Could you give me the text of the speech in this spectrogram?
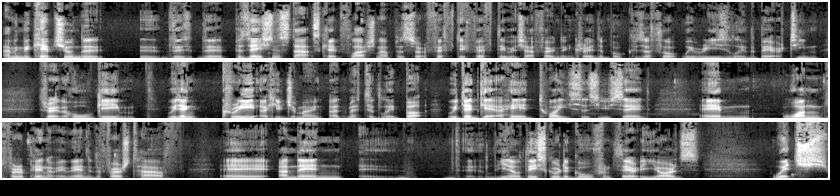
I mean, they kept showing the the the possession stats kept flashing up as sort of 50-50, which I found incredible because I thought we were easily the better team throughout the whole game. We didn't create a huge amount, admittedly, but we did get ahead twice, as you said. Um, one for a penalty at the end of the first half, uh, and then uh, you know they scored a goal from thirty yards, which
